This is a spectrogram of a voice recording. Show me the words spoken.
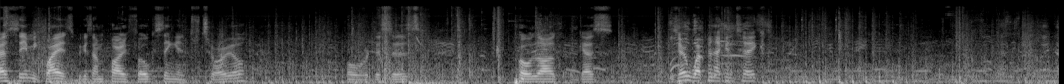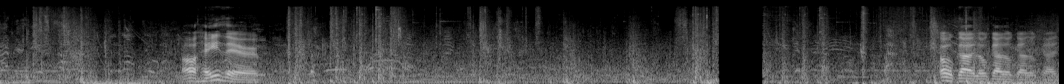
Guys see me quiet, it's because I'm probably focusing in a tutorial. Or this is. Prologue, I guess. Is there a weapon I can take? Oh, hey there. Oh god, oh god, oh god, oh god.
